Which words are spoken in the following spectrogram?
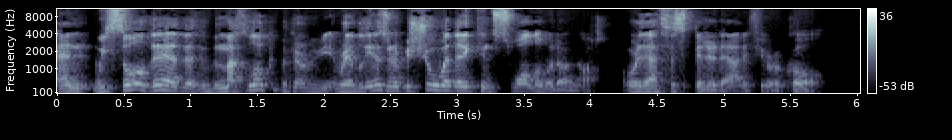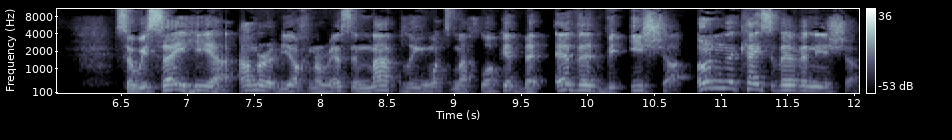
And we saw there that the machlok between Rebbe Eliezer and Rebbe sure whether they can swallow it or not, or have to spit it out, if you recall. So we say here, Amar Rabbi Yochanan Rebbe Mapling, what's machloket? But Eved v'isha, only the case of Eved and Isha.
